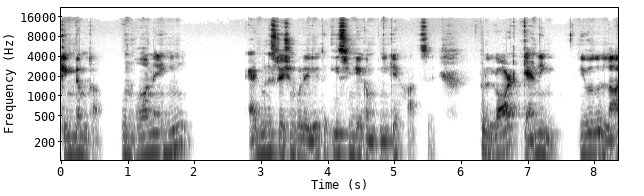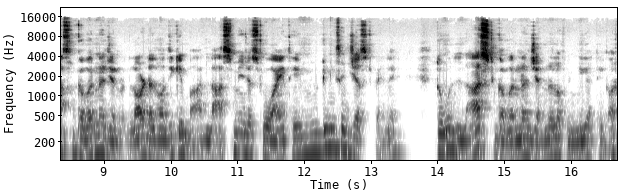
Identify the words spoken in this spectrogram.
किंगडम था, उन्होंने ही एडमिनिस्ट्रेशन को ले लिए थे ईस्ट इंडिया कंपनी के हाथ से। तो lord Canning he was the last governor general lord Dalhousie के बाद लास्ट में जस्ट वो आए थे म्यूटिनी से जस्ट पहले तो वो last governor general of India थे और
